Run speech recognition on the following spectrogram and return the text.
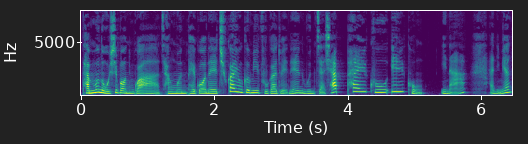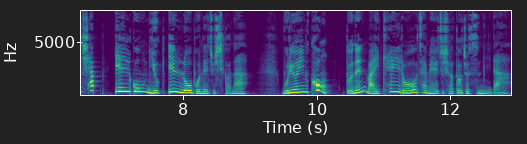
단문 50원과 장문 100원의 추가 요금이 부과되는 문자 샵 8910이나 아니면 샵 1061로 보내주시거나 무료인 콩 또는 마이케이로 참여해 주셔도 좋습니다.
